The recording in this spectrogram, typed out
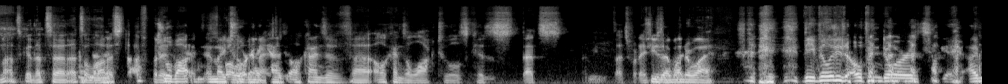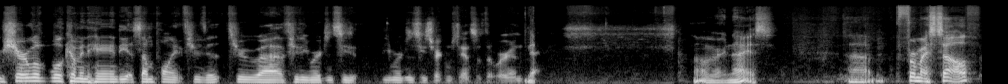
No, that's good. That's a that's a lot of stuff. But tool it- and my well has all kinds of uh, all kinds of lock tools because that's I mean that's what I Jeez, do. I wonder why. the ability to open doors. I'm sure will, will come in handy at some point through the through uh, through the emergency the emergency circumstances that we're in. Oh, very nice. Um, for myself,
